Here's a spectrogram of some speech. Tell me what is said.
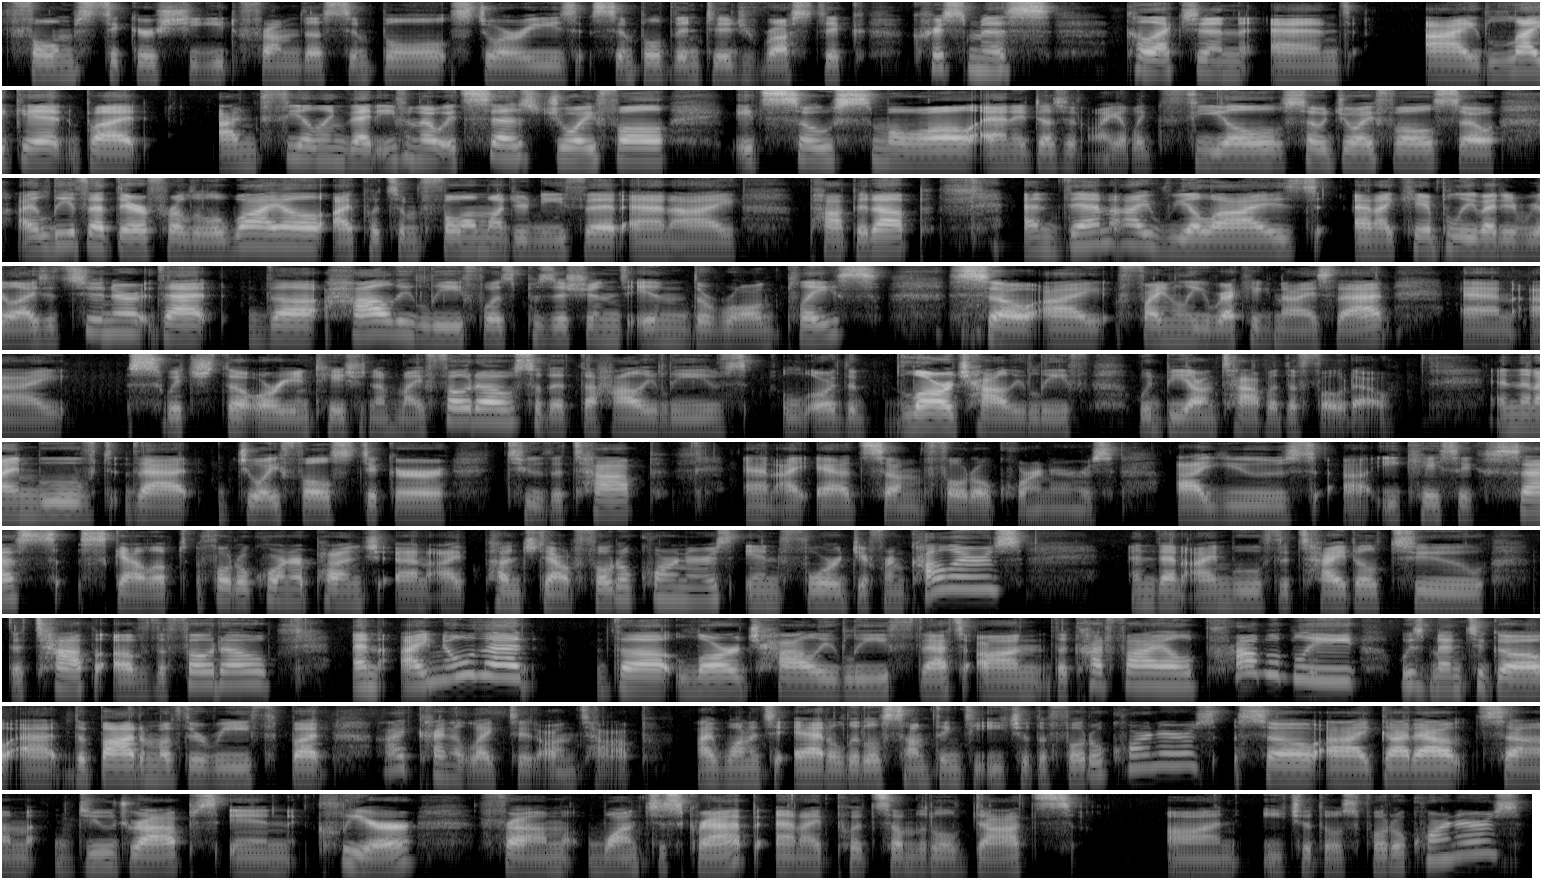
foam sticker sheet from the Simple Stories Simple Vintage Rustic Christmas collection and I like it, but I'm feeling that even though it says joyful, it's so small and it doesn't like feel so joyful. So I leave that there for a little while. I put some foam underneath it and I pop it up. And then I realized, and I can't believe I didn't realize it sooner, that the holly leaf was positioned in the wrong place. So I finally recognized that and I switched the orientation of my photo so that the holly leaves or the large holly leaf would be on top of the photo. And then I moved that joyful sticker to the top and I add some photo corners. I used uh, EK Success scalloped photo corner punch and I punched out photo corners in four different colors. And then I moved the title to the top of the photo. And I know that the large holly leaf that's on the cut file probably was meant to go at the bottom of the wreath, but I kind of liked it on top. I wanted to add a little something to each of the photo corners, so I got out some dewdrops in clear from Want2Scrap and I put some little dots on each of those photo corners.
